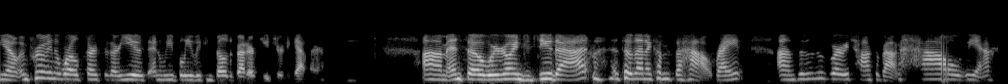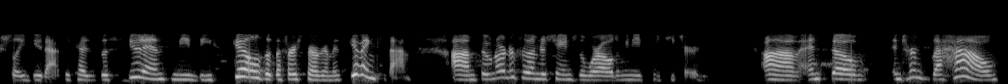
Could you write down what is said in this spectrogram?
you know, improving the world starts with our youth, and we believe we can build a better future together. Um, and so we're going to do that. So then it comes to how, right? Um, so this is where we talk about how we actually do that because the students need the skills that the first program is giving to them. Um, so in order for them to change the world, we need to be teachers. Um, and so in terms of the how,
